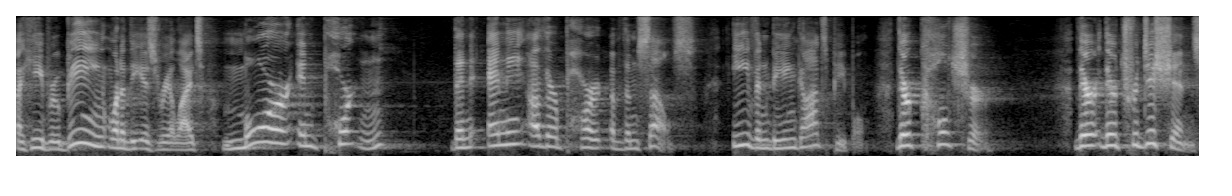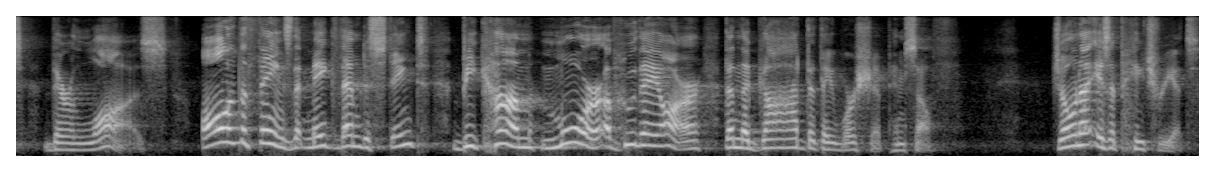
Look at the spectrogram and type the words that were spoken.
a Hebrew, being one of the Israelites, more important than any other part of themselves even being God's people. Their culture, their, their traditions, their laws, all of the things that make them distinct become more of who they are than the God that they worship himself. Jonah is a patriot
